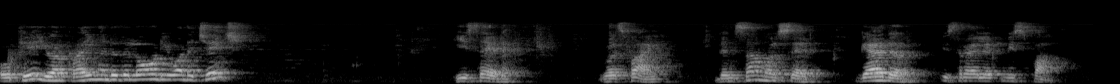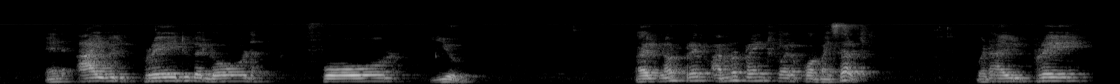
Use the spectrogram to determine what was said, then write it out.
Okay, you are crying unto the Lord, you want a change? He said, verse 5, Then Samuel said, Gather Israel at Mizpah, and I will pray to the Lord for you. I will not pray, I'm not praying for, for myself, but I will pray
